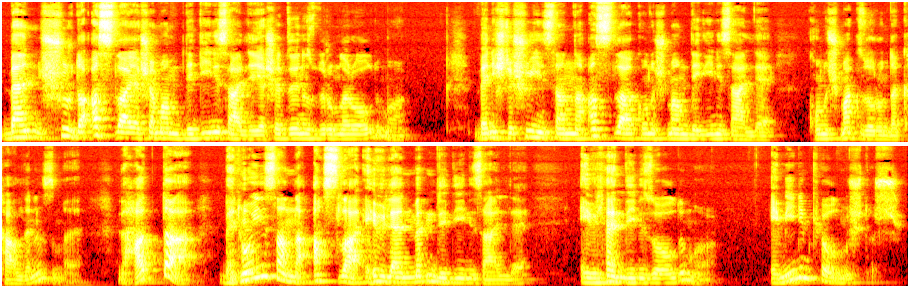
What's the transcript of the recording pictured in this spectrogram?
ben şurada asla yaşamam dediğiniz halde yaşadığınız durumlar oldu mu? Ben işte şu insanla asla konuşmam dediğiniz halde konuşmak zorunda kaldınız mı? Ve hatta ben o insanla asla evlenmem dediğiniz halde evlendiğiniz oldu mu? Eminim ki olmuştur.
